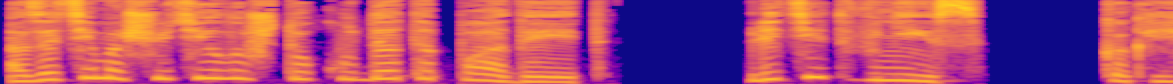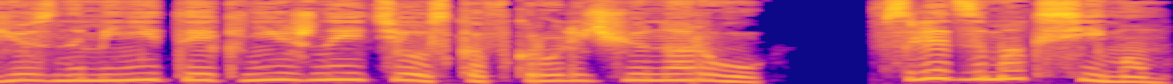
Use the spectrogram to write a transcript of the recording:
а затем ощутила, что куда-то падает. Летит вниз, как ее знаменитая книжная тезка в кроличью нору, вслед за Максимом.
